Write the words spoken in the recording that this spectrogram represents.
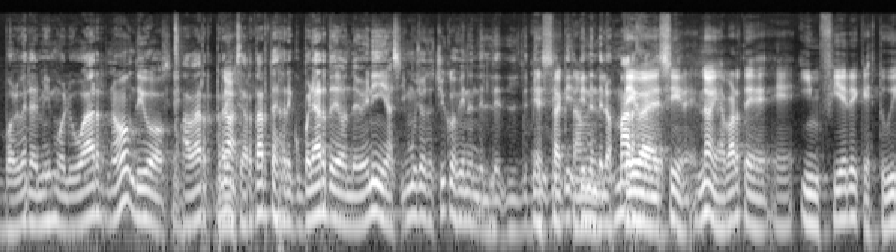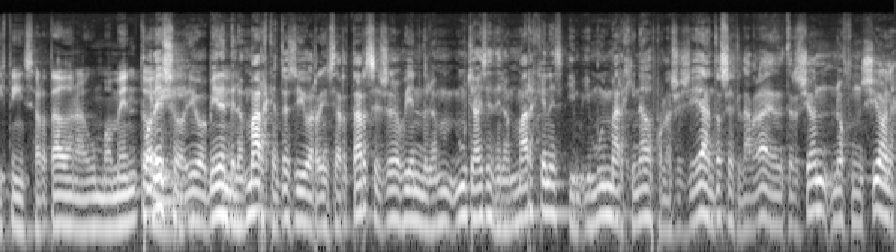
volver al mismo lugar, ¿no? Digo, Sí. a ver, No. reinsertarte es recuperarte de donde venías, y muchos de estos chicos vienen, del- del- del- vienen de los Te márgenes. iba a decir, no, y aparte eh, infiere que estuviste insertado en algún momento. Por y- eso, digo, vienen de sí. los márgenes. Entonces, digo, reinsertarse, ellos vienen de los- muchas veces de los márgenes y, y muy marginados por la sociedad. Entonces, la palabra de reinserción no funciona.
